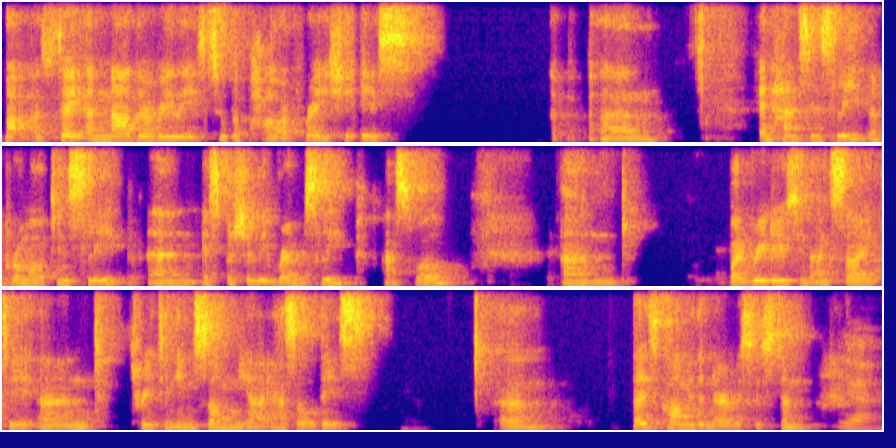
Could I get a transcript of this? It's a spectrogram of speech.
but i'd say another really superpower of reishi is um, enhancing sleep and promoting sleep, and especially REM sleep as well. And by reducing anxiety and treating insomnia, it has all these um, that is calming the nervous system. Yeah.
